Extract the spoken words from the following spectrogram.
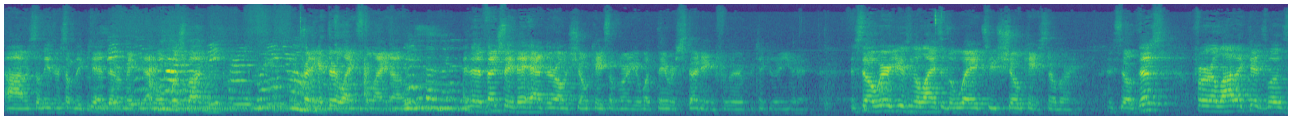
Um, so these are some of the kids that were making that little push button, trying to get their lights to light up. And then eventually they had their own showcase of learning what they were studying for their particular unit. And so we were using the lights as a way to showcase their learning. And so this, for a lot of the kids, was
